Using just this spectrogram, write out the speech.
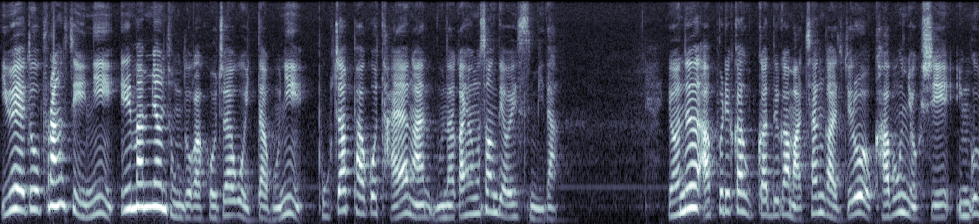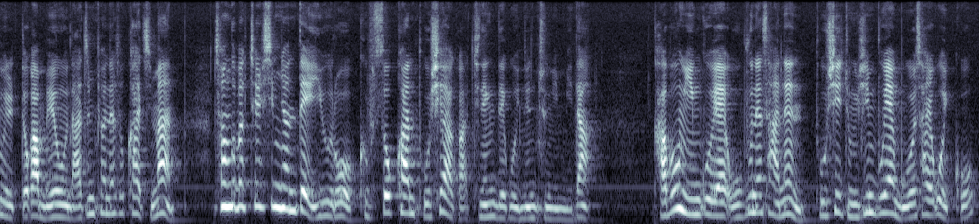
이외에도 프랑스인이 1만 명 정도가 거주하고 있다 보니 복잡하고 다양한 문화가 형성되어 있습니다. 여느 아프리카 국가들과 마찬가지로 가봉 역시 인구 밀도가 매우 낮은 편에 속하지만 1970년대 이후로 급속한 도시화가 진행되고 있는 중입니다. 가봉 인구의 5분의 4는 도시 중심부에 모여 살고 있고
